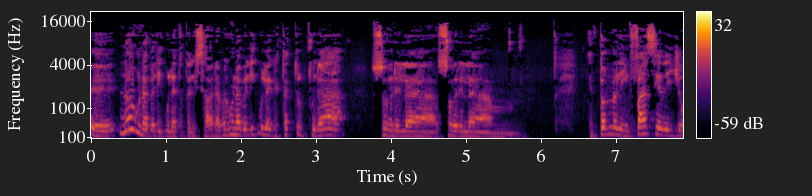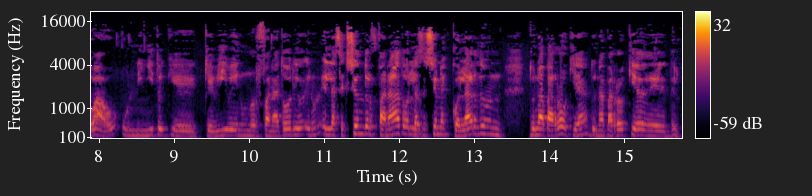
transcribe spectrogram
eh, no es una película totalizadora, es una película que está estructurada sobre la, sobre la, mm, en torno a la infancia de Joao, un niñito que, que vive en un orfanatorio, en, un- en la sección de orfanato, en la sección escolar de, un, de una parroquia, de una parroquia de, del-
